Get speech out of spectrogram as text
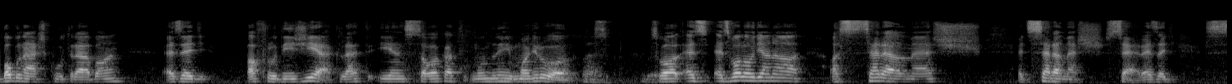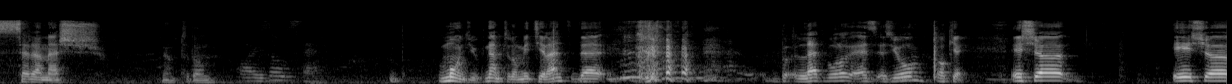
babonás kultúrában ez egy afrodízsiák? Lehet ilyen szavakat mondani magyarul? Szóval ez, ez valahogyan a, a szerelmes, egy szerelmes szer. Ez egy szerelmes, nem tudom. Hajzószer. Mondjuk, nem tudom mit jelent, de lett volna, ez, ez jó? Oké. Okay. És, uh, és uh,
